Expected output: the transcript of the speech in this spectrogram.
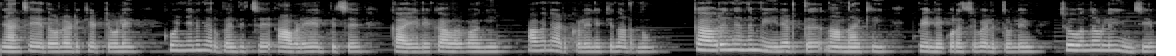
ഞാൻ ചെയ്തോളടി കെട്ടിയോളെ. കുഞ്ഞിനെ നിർബന്ധിച്ച് അവളെ ഏൽപ്പിച്ച് കയ്യിലെ കവർ വാങ്ങി. അവൻ അടുക്കളയിലേക്ക് നടന്നു. കവറിൽ നിന്ന് മീനെടുത്ത് നന്നാക്കി. പിന്നെ കുറച്ച് വെളുത്തുള്ളിയും ചുവന്നുള്ളി ഇഞ്ചിയും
